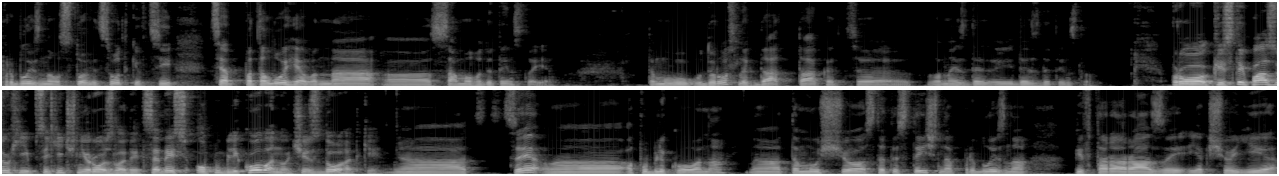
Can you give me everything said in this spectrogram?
приблизно 100%, ці, ця патологія вона з самого дитинства є. Тому у дорослих, да, так, це вона йде з дитинства. Про кисти пазухи і психічні розлади це десь опубліковано чи здогадки? Це опубліковано, тому що статистично приблизно півтора рази, якщо є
